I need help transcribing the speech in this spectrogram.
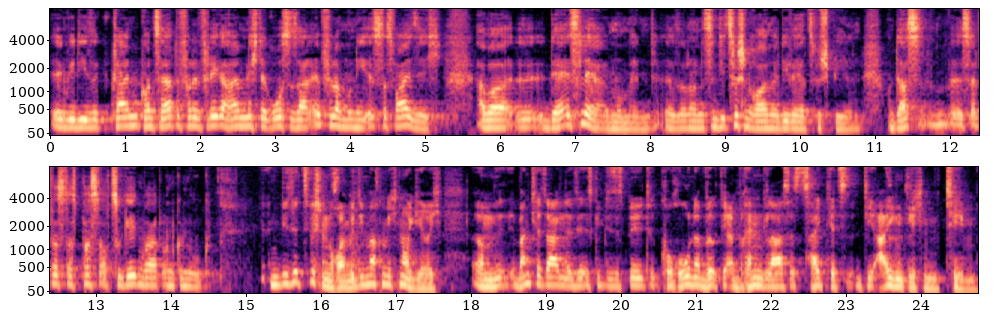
irgendwie diese kleinen Konzerte vor den Pflegeheimen nicht der große Saal Elbphilharmonie ist, das weiß ich. Aber äh, der ist leer im Moment, äh, sondern es sind die Zwischenräume, die wir jetzt bespielen. Und das ist etwas, das passt auch zur Gegenwart und genug. Diese Zwischenräume, die machen mich neugierig. Ähm, manche sagen, es gibt dieses Bild, Corona wirkt wie ein Brennglas, es zeigt jetzt die eigentlichen Themen.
